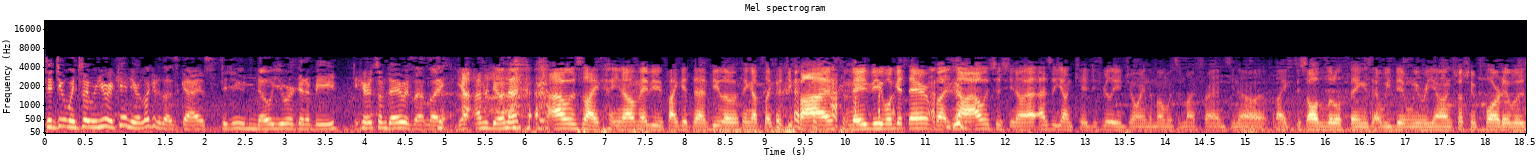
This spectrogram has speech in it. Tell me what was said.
Did you when so when you were a kid, you were looking at those guys? Did you know you were going to be here someday? Was that like, yeah, I'm doing that? I was like, you know, maybe if I get that velo thing up to like 55, maybe we'll get there. But no, I was just, you know, as a young kid, just really enjoying the moments with my friends. You know, like just all the little things that we did when we were young, especially in Florida. It was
